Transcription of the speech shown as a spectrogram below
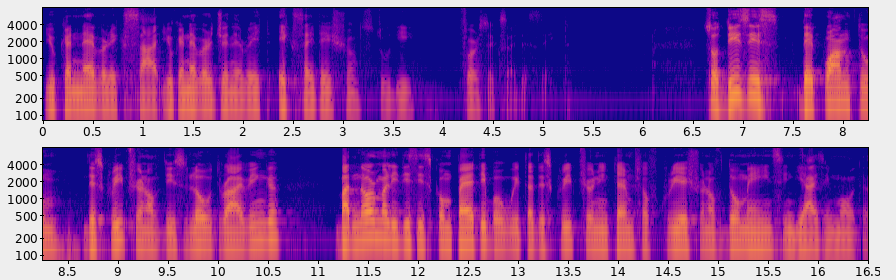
you can never excite, you can never generate excitations to the first excited state. So this is the quantum description of this slow driving, but normally this is compatible with a description in terms of creation of domains in the Ising model.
